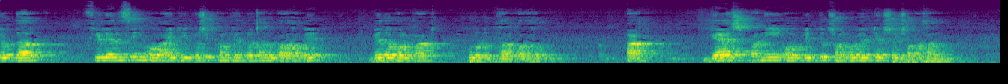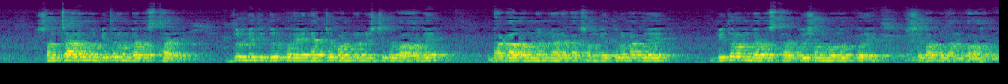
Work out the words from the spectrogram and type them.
জোরদার, ফ্রিল্যান্সিং ও আইটি প্রশিক্ষণ কেন্দ্র চালু করা হবে। বেদখল মাঠ পুনরুদ্ধার করা হবে। আট গ্যাস, পানি ও বিদ্যুৎ সংকটের টেকসই সমাধান। সঞ্চালন ও বিতরণ ব্যবস্থায় দুর্নীতি দূর করে ন্যায্য বন্টন নিশ্চিত করা হবে। ঢাকার অন্যান্য এলাকার সঙ্গে তুলনা করে বিতরণ ব্যবস্থায় বৈষম্য রোধ করে সেবা প্রদান করা হবে।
